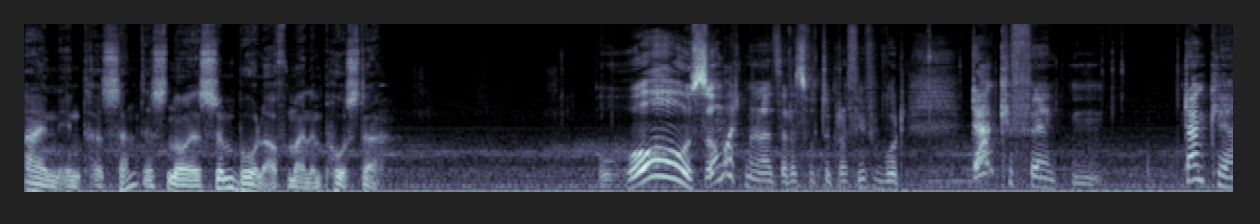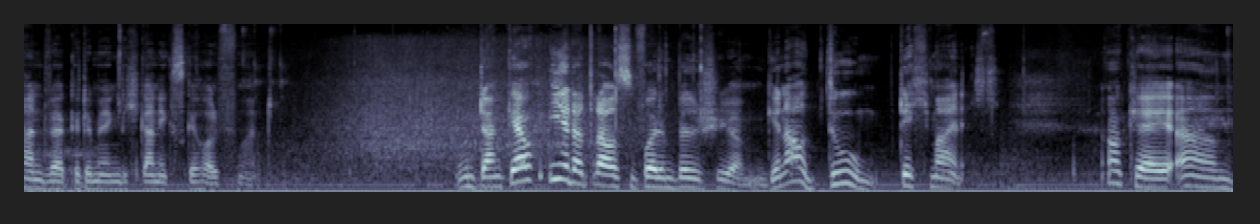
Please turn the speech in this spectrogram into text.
ein interessantes neues Symbol auf meinem Poster. Oho, so macht man also das Fotografieverbot. Danke, Fenton. Danke, Handwerker, der mir eigentlich gar nichts geholfen hat. Und danke auch ihr da draußen vor dem Bildschirm. Genau du, dich meine ich. Okay, ähm...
